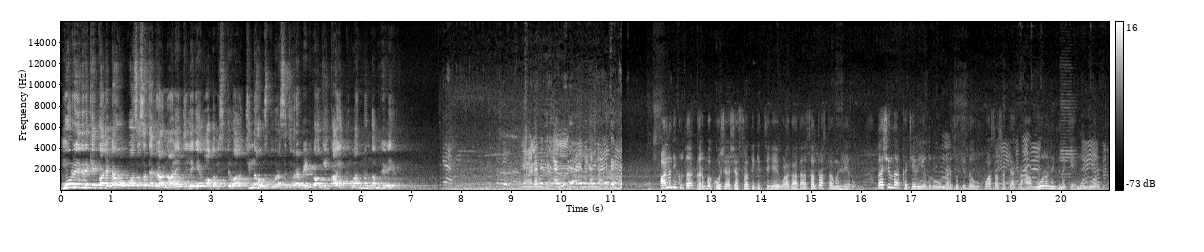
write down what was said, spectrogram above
ಮೂರನೇ ದಿನಕ್ಕೆ ಕಾಲಿಟ್ಟ ಉಪವಾಸ ಸತ್ಯಾಗ್ರಹ. ನಾಳೆ ಜಿಲ್ಲೆಗೆ ಆಗಮಿಸುತ್ತಿರುವ ಜಿಲ್ಲಾ ಉಸ್ತುವಾರಿ ಸಚಿವರ ಭೇಟಿಗಾಗಿ ಕಾಯುತ್ತಿರುವ ನೊಂದ ಮಹಿಳೆಯರು ಅನಧಿಕೃತ ಗರ್ಭಕೋಶ ಶಸ್ತ್ರಚಿಕಿತ್ಸೆಗೆ ಒಳಗಾದ ಸಂತ್ರಸ್ತ ಮಹಿಳೆಯರು ತಹಶೀಲ್ದಾರ್ ಕಚೇರಿ ಎದುರು ನಡೆಸುತ್ತಿದ್ದ ಉಪವಾಸ ಸತ್ಯಾಗ್ರಹ ಮೂರನೇ ದಿನಕ್ಕೆ ಮುಂದುವರೆದಿದೆ.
